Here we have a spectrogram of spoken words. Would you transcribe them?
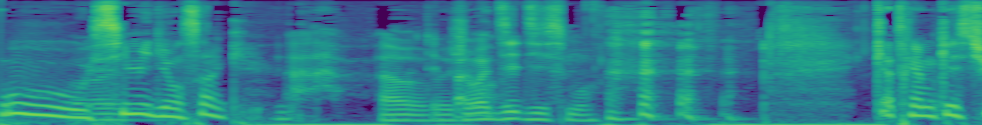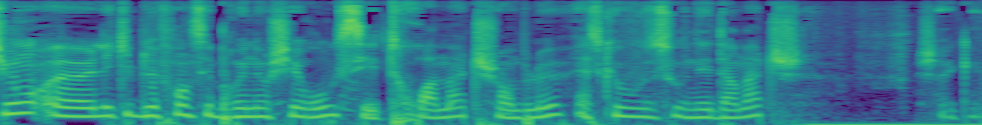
Ouh, Ouais. 6 millions 5. Ah, ouais, pas j'aurais dit 10, moi. Quatrième question, euh, l'équipe de France et Bruno Chéroux, c'est trois matchs en bleu. Est-ce que vous vous souvenez d'un match? Chacun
